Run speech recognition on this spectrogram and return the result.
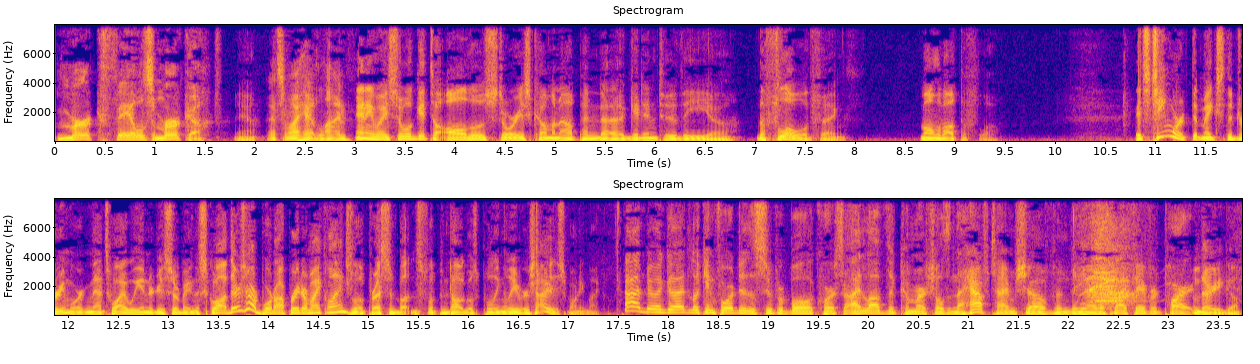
Merck fails Merca. Yeah, that's my headline. Anyway, so we'll get to all those stories coming up and uh, get into the uh, the flow of things. I'm all about the flow. It's teamwork that makes the dream work, and that's why we introduce everybody in the squad. There's our board operator, Michelangelo, pressing buttons, flipping toggles, pulling levers. How are you this morning, Michael? I'm doing good. Looking forward to the Super Bowl. Of course, I love the commercials and the halftime show, and you know that's my favorite part. There you go.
